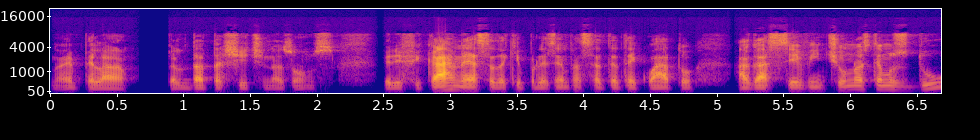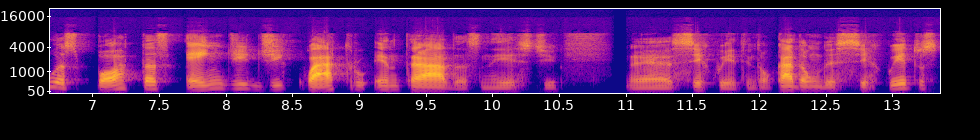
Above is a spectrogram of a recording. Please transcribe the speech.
né, pela, pelo datasheet nós vamos verificar. Nessa daqui, por exemplo, a 74HC21, nós temos duas portas END de quatro entradas neste é, circuito. Então, cada um desses circuitos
